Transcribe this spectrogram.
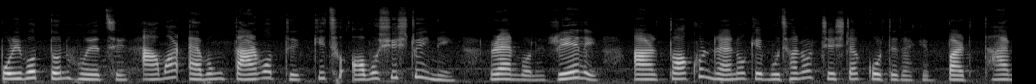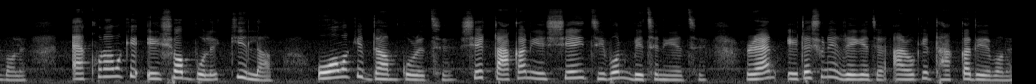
পরিবর্তন হয়েছে। আমার এবং তার মধ্যে কিছু অবশিষ্টই নেই। র্যান বলে, রিয়েলি? আর তখন র্যান ওকে বোঝানোর চেষ্টা করতে থাকে, বাট থাই বলে, এখন আমাকে এইসব বলে কী লাভ? ও আমাকে ডাম্প করেছে। সে টাকা নিয়ে সেই জীবন বেছে নিয়েছে। র্যান এটা শুনে রেগে যায় আর ওকে ধাক্কা দিয়ে বলে,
